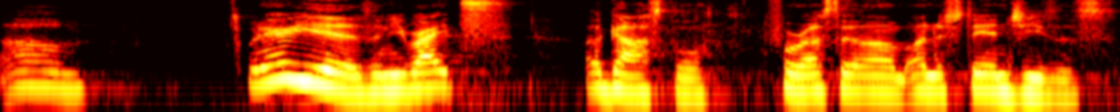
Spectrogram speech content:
Um, but there he is, and he writes a gospel for us to um, understand Jesus.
